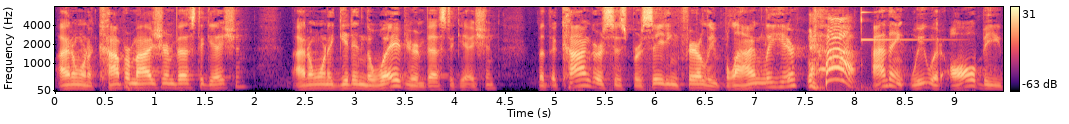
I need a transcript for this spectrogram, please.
I don't want to compromise your investigation. I don't want to get in the way of your investigation, but the Congress is proceeding fairly blindly here. I think we would all be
